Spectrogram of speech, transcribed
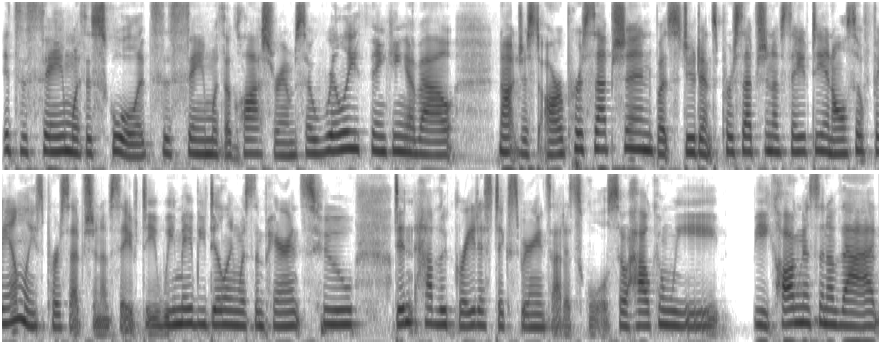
It's the same with a school, it's the same with a classroom. So, really thinking about not just our perception, but students' perception of safety and also families' perception of safety. We may be dealing with some parents who didn't have the greatest experience at a school. So, how can we be cognizant of that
